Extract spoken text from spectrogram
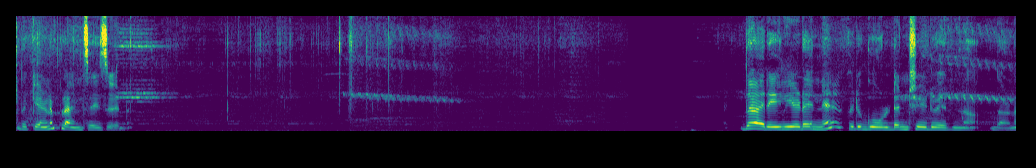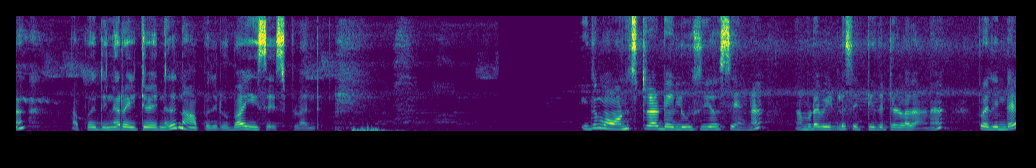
ഇതൊക്കെയാണ് പ്ലാൻ സൈസ് വരുന്നത്. ഇത് അരേലിയുടെ തന്നെ ഒരു ഗോൾഡൻ ഷെയ്ഡ് വരുന്ന ഇതാണ്. അപ്പോൾ ഇതിന് റേറ്റ് വരുന്നത് നാൽപ്പത് രൂപ ഈ സൈസ് പ്ലാന്റ്. ഇത് മോൺസ്ട്ര ഡെലൂസിയോസയാണ് നമ്മുടെ വീട്ടിൽ സെറ്റ് ചെയ്തിട്ടുള്ളതാണ്. അപ്പോൾ ഇതിന്റെ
